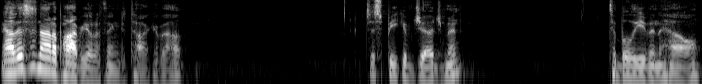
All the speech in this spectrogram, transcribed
Now, this is not a popular thing to talk about, to speak of judgment, to believe in hell.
